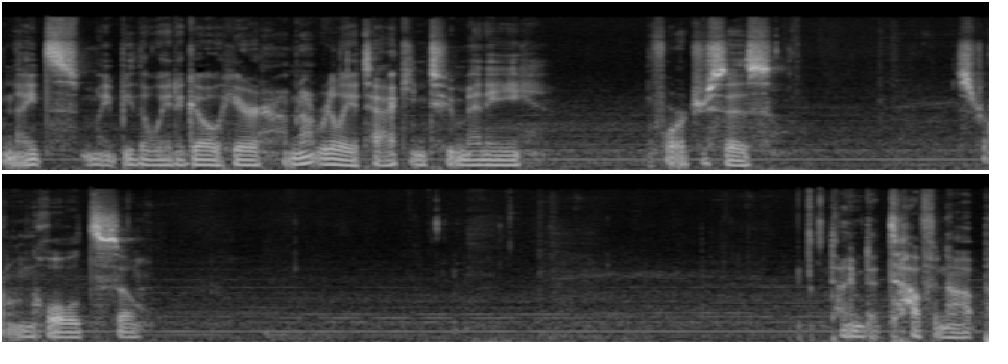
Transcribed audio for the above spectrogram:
Knights might be the way to go here. I'm not really attacking too many fortresses, strongholds, so... Time to toughen up.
